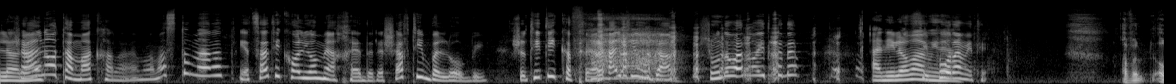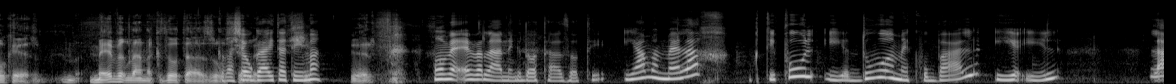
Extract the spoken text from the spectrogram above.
לא, שאלנו לא. אותה מה קרה, אמרה, מה זאת אומרת? יצאתי כל יום מהחדר, ישבתי בלובי, שתיתי קפה, אכלתי עוגה, שום דבר לא התקדם. אני לא מאמינה. סיפור אמיתי. אבל אוקיי, אז מעבר לאנקדוטה הזו. מקווה שהעוגה הייתה טעימה. כן. ומעבר לאנקדוטה הזאת, ים המלח הוא טיפול ידוע, מקובל, יעיל, לאו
